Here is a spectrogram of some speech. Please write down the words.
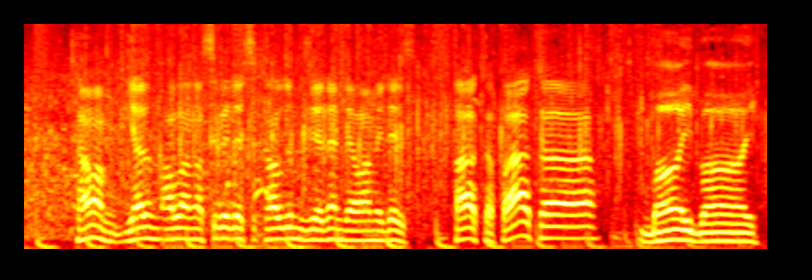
Tamam yarın Allah nasip ederse kaldığımız yerden devam ederiz. Paka paka. Bye bye.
